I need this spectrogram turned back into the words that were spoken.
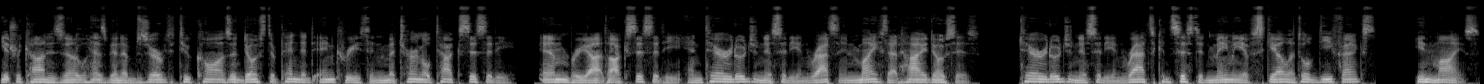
Itraconazole has been observed to cause a dose-dependent increase in maternal toxicity, embryotoxicity and teratogenicity in rats and mice at high doses. Teratogenicity in rats consisted mainly of skeletal defects. In mice,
